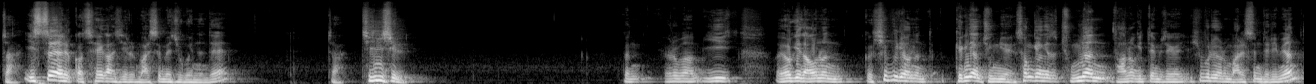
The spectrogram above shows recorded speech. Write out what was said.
자, 있어야 할 것 세 가지를 말씀해 주고 있는데, 자, 진실. 여러분, 이, 여기 나오는 그 히브리어는 굉장히 중요해요. 성경에서 중요한 단어기 때문에 제가 히브리어로 말씀드리면,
